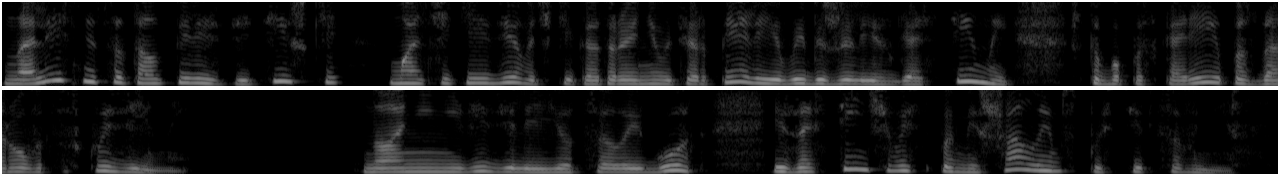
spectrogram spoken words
На лестнице толпились детишки, мальчики и девочки, которые не утерпели и выбежали из гостиной, чтобы поскорее поздороваться с кузиной. Но они не видели ее целый год, и застенчивость помешала им спуститься вниз.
